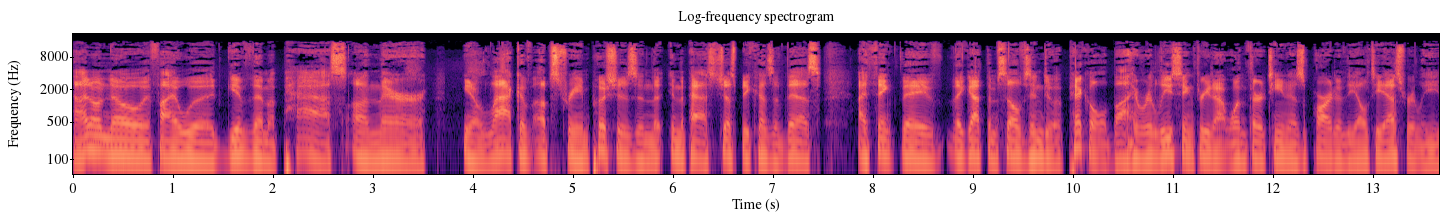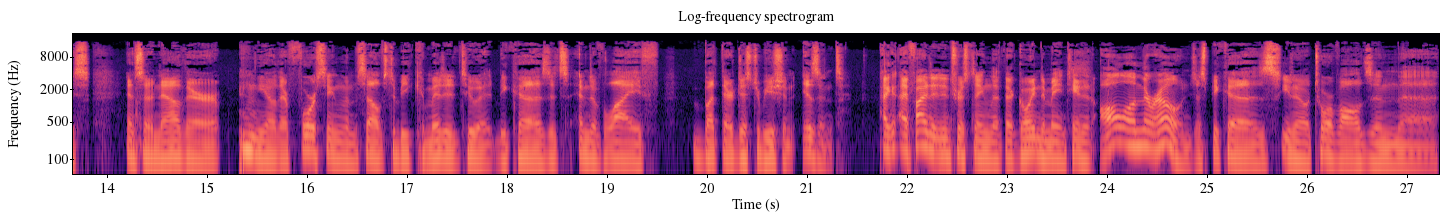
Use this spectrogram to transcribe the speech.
I don't know if I would give them a pass on their you know lack of upstream pushes in the in the past just because of this. I think they've they got themselves into a pickle by releasing 3.113 as a part of the LTS release, and so now they're you know they're forcing themselves to be committed to it because it's end of life, but their distribution isn't. I, I, find it interesting that they're going to maintain it all on their own, just because you know Torvalds and the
